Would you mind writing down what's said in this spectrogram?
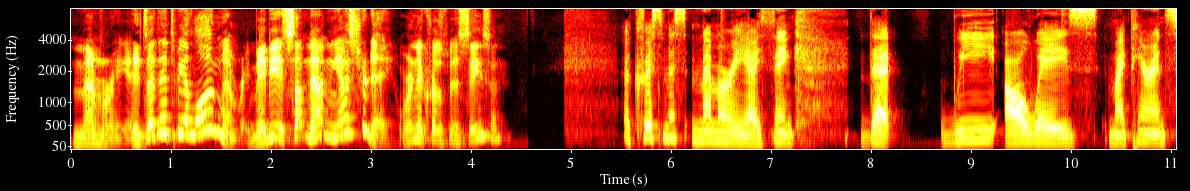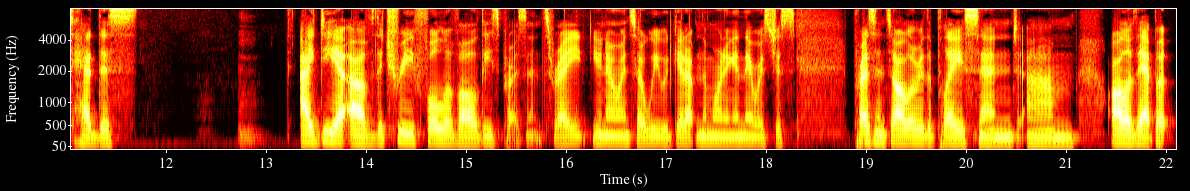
memory. And it doesn't have to be a long memory. Maybe it's something happened yesterday. We're in the Christmas season. A Christmas memory, I think that we always, my parents had this idea of the tree full of all these presents, right? You know, and so we would get up in the morning and there was just presents all over the place and um, all of that. But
